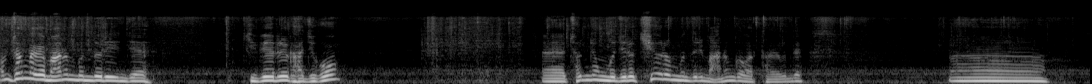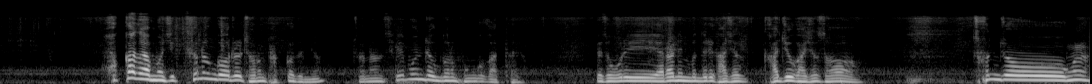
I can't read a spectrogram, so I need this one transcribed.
엄청나게 많은 분들이 이제 기대를 가지고 에, 천종무지를 키우는 분들이 많은 것 같아요. 근데 어, 헛가다 한 번씩 트는 거를 저는 봤거든요. 저는 한 세 번 정도는 본 것 같아요. 그래서 우리 예란인 분들이 가셔, 가지고 가셔서 천종을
